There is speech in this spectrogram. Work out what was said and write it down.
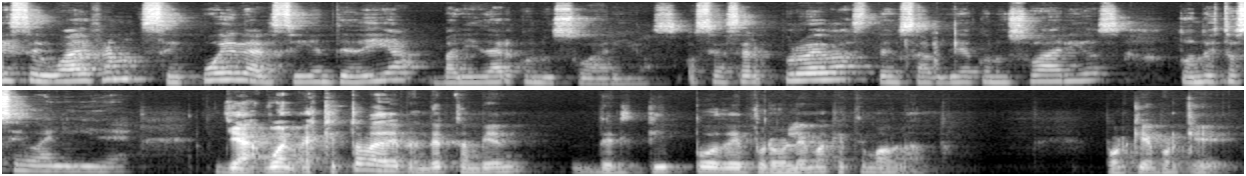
ese wireframe se pueda al siguiente día validar con usuarios. O sea, hacer pruebas de usabilidad con usuarios donde esto se valide. Ya, bueno, es que esto va a depender también del tipo de problema que estemos hablando. ¿Por qué? Porque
